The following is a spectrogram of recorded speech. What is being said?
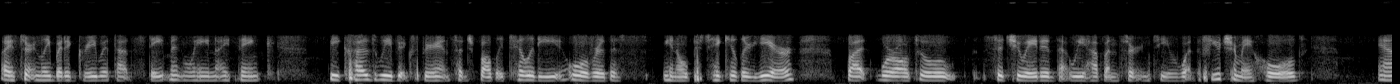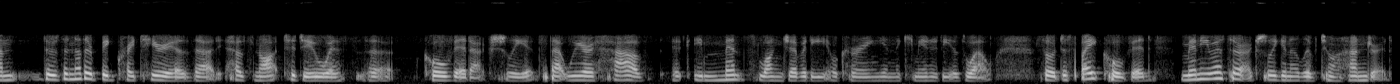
I certainly would agree with that statement, Wayne. I think because we've experienced such volatility over this, you know, particular year, but we're also situated that we have uncertainty of what the future may hold. And there's another big criteria that has not to do with the COVID. Actually, it's that we have immense longevity occurring in the community as well. So, despite COVID, many of us are actually going to live to 100.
